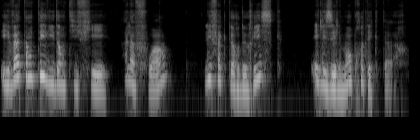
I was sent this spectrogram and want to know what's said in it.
et va tenter d'identifier à la fois les facteurs de risque et les éléments protecteurs.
